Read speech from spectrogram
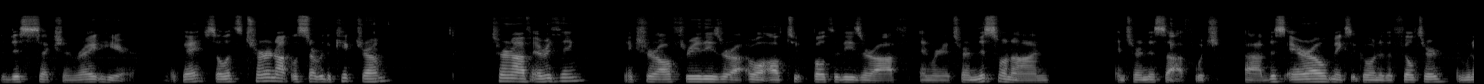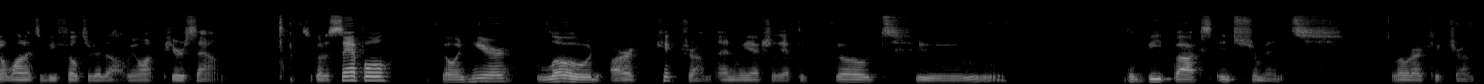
this section right here. Okay, so let's turn off, let's start with the kick drum. Turn off everything. Make sure all three of these are off, well, all two, both of these are off, and we're going to turn this one on and turn this off, which uh, this arrow makes it go into the filter, and we don't want it to be filtered at all. We want pure sound. So go to sample, go in here, load our kick drum, and we actually have to go to the beatbox instrument load our kick drum.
